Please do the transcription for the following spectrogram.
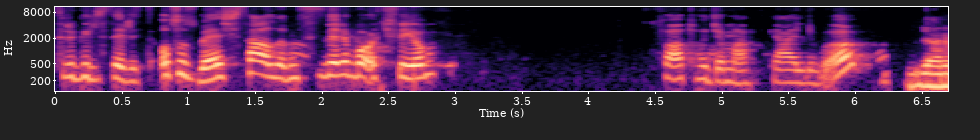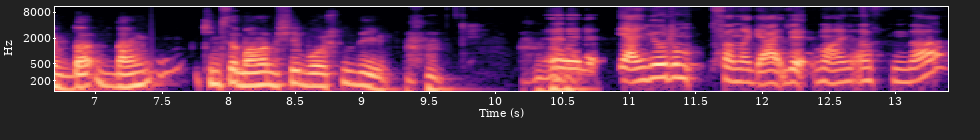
trigliserit 35. Sağlığımı sizlere borçluyum. Suat hocama geldi bu. Yani ben, ben kimse bana bir şey borçlu değil. ee, yani yorum sana geldi manasında.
